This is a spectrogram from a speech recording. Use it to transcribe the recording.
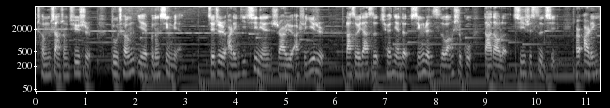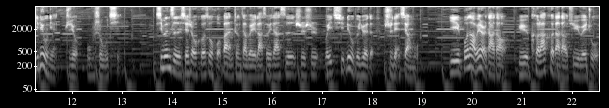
呈上升趋势，赌城也不能幸免。截至2017年12月21日，拉斯维加斯全年的行人死亡事故达到了74起。而2016年只有55起。西门子携手合作伙伴正在为拉斯维加斯实施为期六个月的试点项目，以伯纳维尔大道与克拉克大道区域为主，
